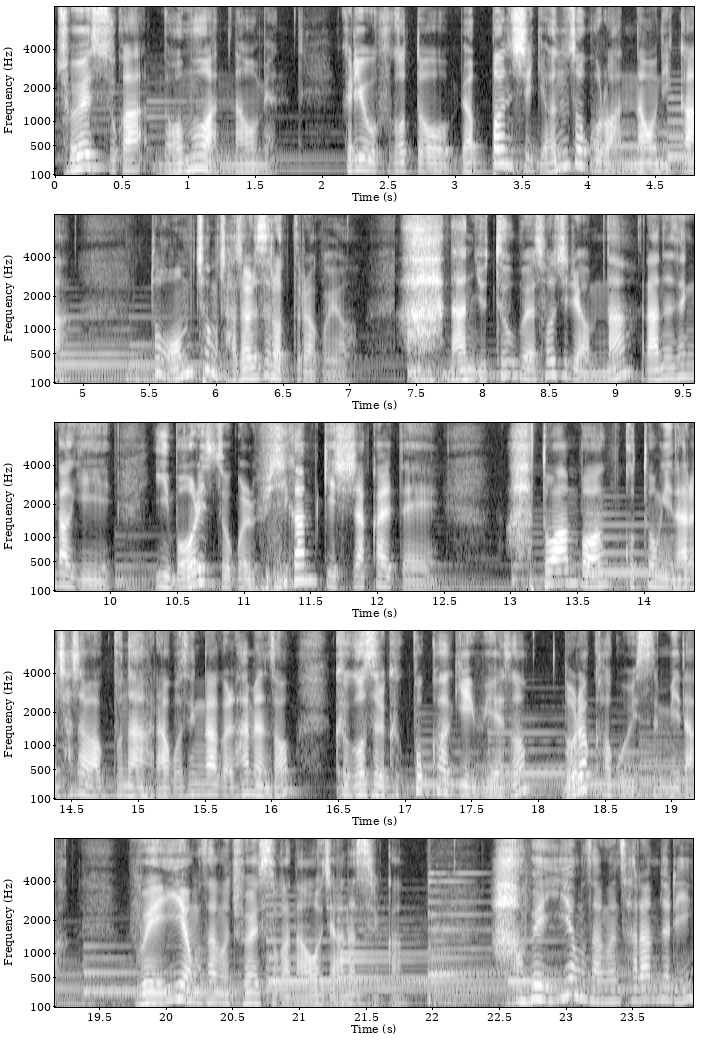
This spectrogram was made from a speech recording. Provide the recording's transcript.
조회수가 너무 안 나오면 그리고 그것도 몇 번씩 연속으로 안 나오니까 또 엄청 좌절스럽더라고요. 아, 난 유튜브에 소질이 없나? 라는 생각이 이 머릿속을 휘감기 시작할 때 아, 또 한 번 고통이 나를 찾아왔구나 라고 생각을 하면서 그것을 극복하기 위해서 노력하고 있습니다. 왜 이 영상은 조회수가 나오지 않았을까? 아, 왜 이 영상은 사람들이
